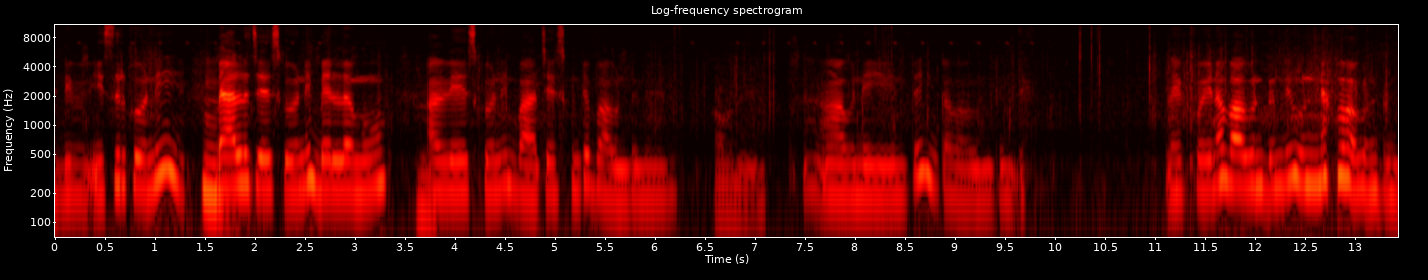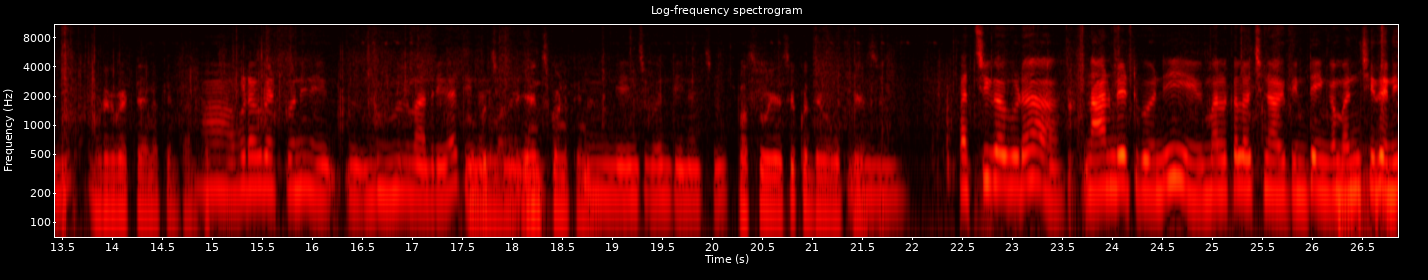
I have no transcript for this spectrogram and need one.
ఇది ఇసురుకొని బ్యాళ్ళు చేసుకొని బెల్లము అవి వేసుకొని బాగా చేసుకుంటే బాగుంటుంది మేడం. ఆవు నెయ్యి. ఉంటే ఇంకా బాగుంటుంది. లేకపోయినా బాగుంటుంది ఉన్నా బాగుంటుంది. ఉడకబెట్టి అయినా తింటాను ఉడకబెట్టుకొని గుగ్గులు మాదిరిగా తినొచ్చు. వేయించుకొని వేయించుకొని తినొచ్చు. పసుపు వేసి కొద్దిగా ఉప్పు వేసి. పచ్చిగా కూడా నానబెట్టుకొని మొలకలు వచ్చినాక తింటే ఇంకా మంచిదని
